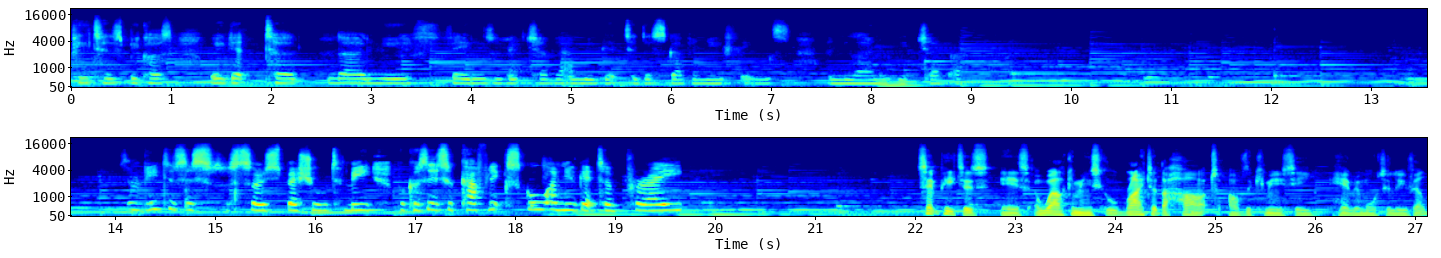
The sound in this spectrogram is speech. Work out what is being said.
Peter's because we get to learn new things with each other and we get to discover new things and learn with each other. St. Peter's is so special to me because it's a Catholic school and you get to pray. St. Peter's is a welcoming school right at the heart of the community here in Waterlooville.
